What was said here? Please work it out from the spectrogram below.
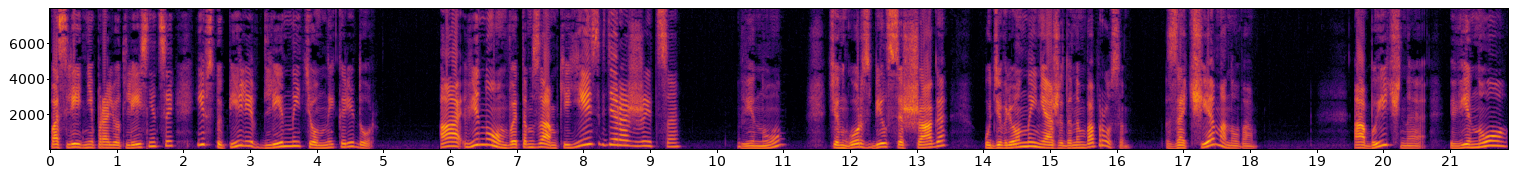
последний пролет лестницы и вступили в длинный темный коридор. «А вином в этом замке есть где разжиться?» «Вином?» Тенгор сбился с шага, удивленный неожиданным вопросом. «Зачем оно вам?» «Обычно вино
